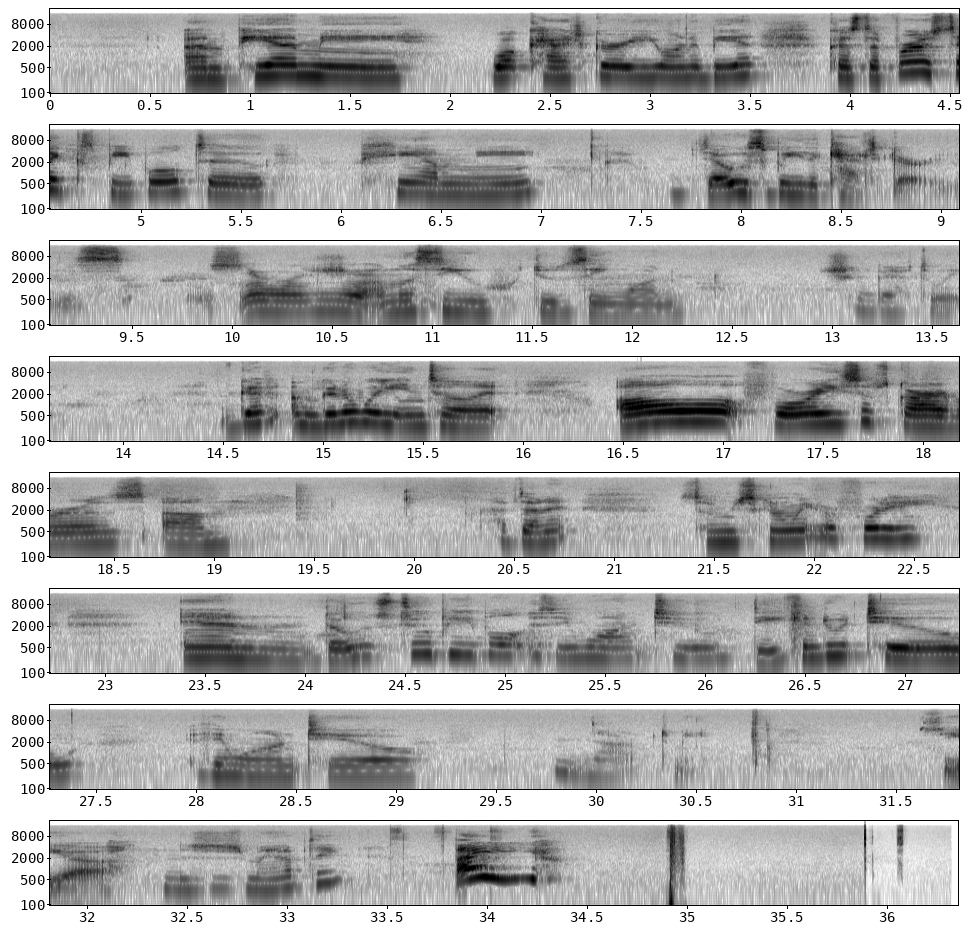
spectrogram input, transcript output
um, PM me what category you want to be in because the first six people to PM me, those will be the categories. So unless you do the same one, I'm gonna have to wait. I'm gonna wait until it, all 40 subscribers um, have done it. So I'm just gonna wait for 40 And those two people, if they want to, they can do it too. If they want to, not up to me. So yeah, this is my update. Bye!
